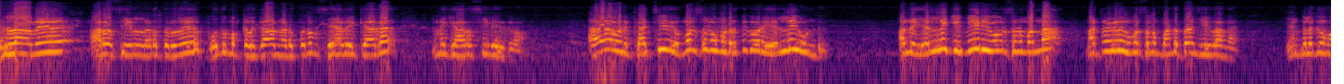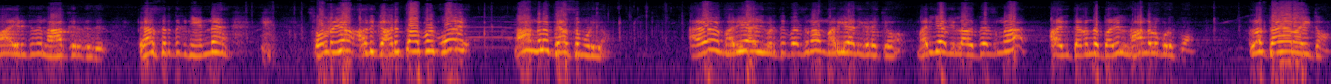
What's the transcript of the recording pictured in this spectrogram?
எல்லாமே அரசியல் நடத்துறது பொதுமக்களுக்காக நடத்துறது சேவைக்காக இன்னைக்கு அரசியல் இருக்கிறோம். அதாவது ஒரு கட்சி விமர்சனம் பண்றதுக்கு ஒரு எல்லை உண்டு. அந்த எல்லைக்கு மீறி விமர்சனம் பண்ணா மற்றவர்களும் விமர்சனம் பண்ணத்தான் செய்வாங்க. எங்களுக்கும் வாய் இருக்குது நாக்கு இருக்குது. பேசுறதுக்கு நீ என்ன சொல்றியோ? அதுக்கு அடுத்தாப்புல போய் நாங்களும் பேச முடியும். அதாவது மரியாதை கொடுத்து பேசினா மரியாதை கிடைக்கும். மரியாதை இல்லாத பேசினா அதுக்கு தகுந்த பதில் நாங்களும் கொடுப்போம். எல்லாம் தயாராகிட்டோம்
